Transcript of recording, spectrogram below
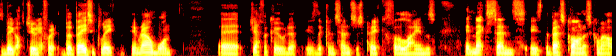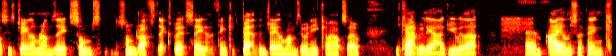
there's a big opportunity for it. But basically, in round one, uh, Jeff Okudah is the consensus pick for the Lions it makes sense. Is the best corners come out since Jalen Ramsey. Some some draft experts say that they think it's better than Jalen Ramsey when he come out, so you can't really argue with that. Um, I honestly think,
